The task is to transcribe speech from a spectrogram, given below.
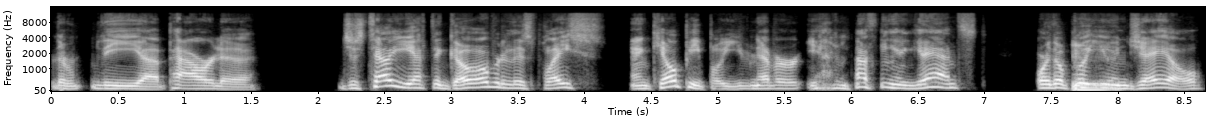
the the uh, power to just tell you you have to go over to this place and kill people you've never you have nothing against or they'll put you Mhm. in jail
